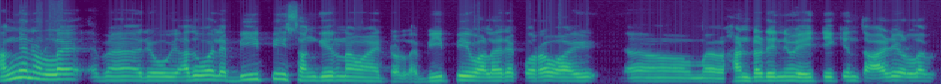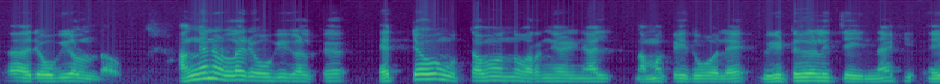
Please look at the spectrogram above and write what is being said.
അങ്ങനെയുള്ള രോഗി അതുപോലെ ബി പി സങ്കീർണമായിട്ടുള്ള ബി പി വളരെ കുറവായി ഹൺഡ്രഡിനും എയ്റ്റിക്കും താഴെയുള്ള രോഗികളുണ്ടാവും. അങ്ങനെയുള്ള രോഗികൾക്ക് ഏറ്റവും ഉത്തമം എന്ന് പറഞ്ഞു കഴിഞ്ഞാൽ നമുക്ക് ഇതുപോലെ വീട്ടുകളിൽ ചെയ്യുന്ന ഈ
